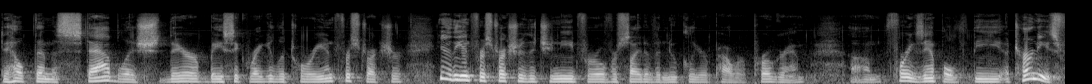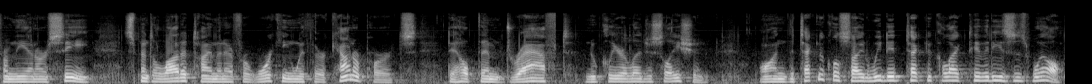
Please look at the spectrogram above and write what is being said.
to help them establish their basic regulatory infrastructure, you know, the infrastructure that you need for oversight of a nuclear power program. Um, for example, the attorneys from the NRC spent a lot of time and effort working with their counterparts to help them draft nuclear legislation. On the technical side, we did technical activities as well.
